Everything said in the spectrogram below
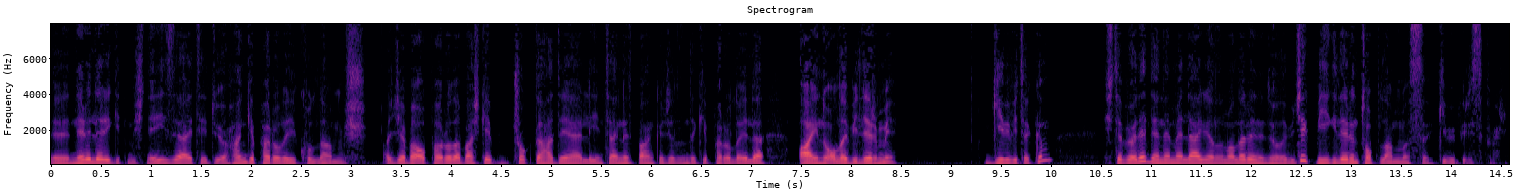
E, nerelere gitmiş? Neyi ziyaret ediyor? Hangi parolayı kullanmış? Acaba o parola başka çok daha değerli internet bankacılığındaki parolayla aynı olabilir mi? Gibi bir takım işte böyle denemeler yanılmalara neden olabilecek bilgilerin toplanması gibi bir risk var.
